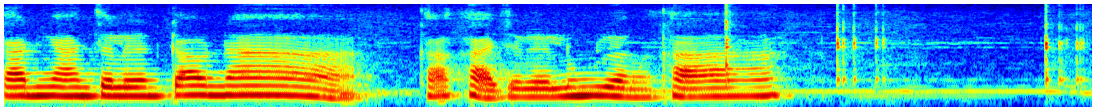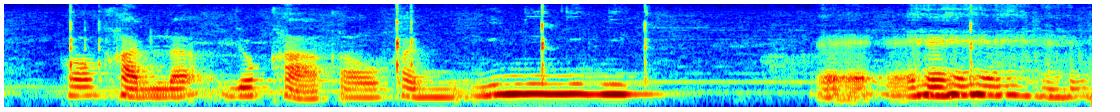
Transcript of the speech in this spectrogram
การงานเจริญก้าวหน้า ค้าขายเจริญรุ่งเรืองนะคะพอคันแล้วยกขาเขาคันยิ่งยิ่งยิ่งยิ่งแอะแอะแอะ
